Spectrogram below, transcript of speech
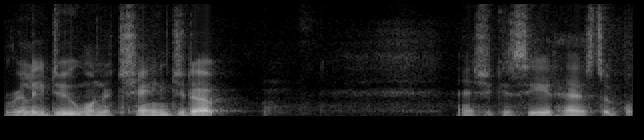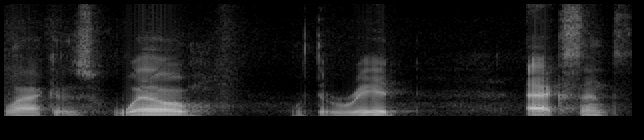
really do want to change it up. As you can see, it has the black as well with the red accents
